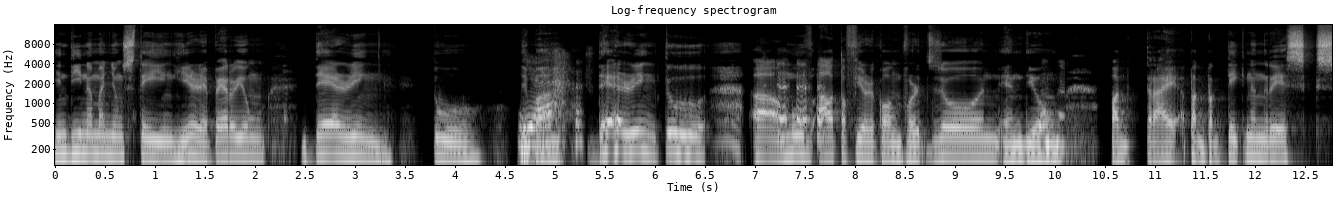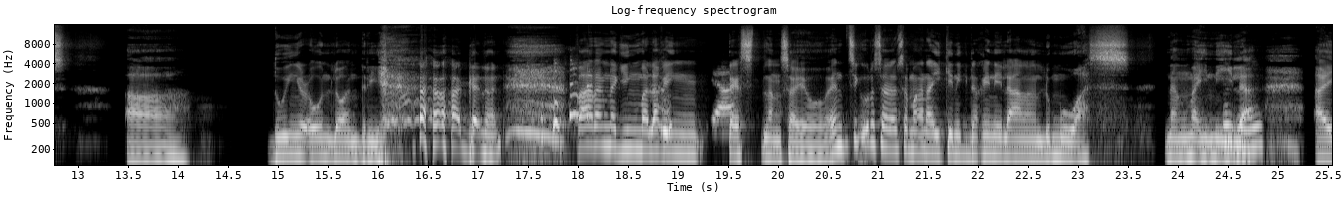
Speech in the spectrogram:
hindi naman yung staying here eh, pero yung daring to 'di ba? Daring to uh, move out of your comfort zone and yung Mhm. pag-try pag pag-take ng risks uh, doing your own laundry. Ganon. Parang naging malaking Yeah. test lang sa'yo. And siguro sa, sa mga nakikinig na kinilangan lumuwas ng Maynila Mhm. ay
